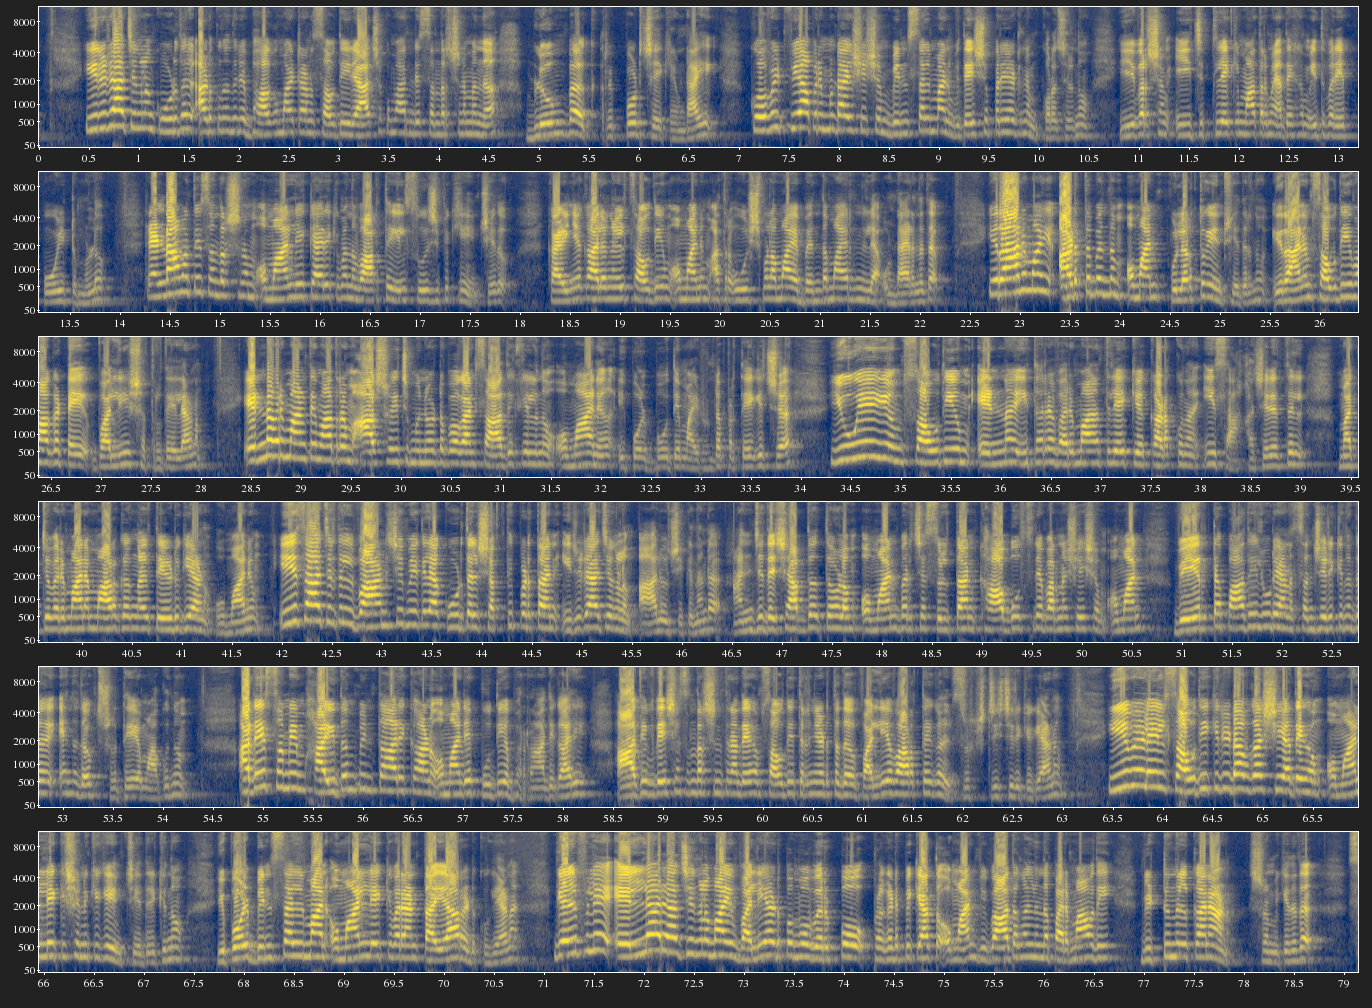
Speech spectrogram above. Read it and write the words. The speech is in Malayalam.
ഇരു രാജ്യങ്ങളും കൂടുതൽ അടുക്കുന്നതിന്റെ ഭാഗമായിട്ടാണ് സൗദി രാജകുമാരന്റെ സന്ദർശനമെന്ന് ബ്ലൂംബർഗ് റിപ്പോർട്ട് ചെയ്യുകയുണ്ടായി. കോവിഡ് വ്യാപനമുണ്ടായ ശേഷം ബിൻ സൽമാൻ വിദേശ പര്യടനം കുറച്ചിരുന്നു. ഈ വർഷം ഈജിപ്തിലേക്ക് മാത്രമേ അദ്ദേഹം ഇതുവരെ പോയിട്ടുമുള്ളൂ. രണ്ടാമത്തെ സന്ദർശനം ഒമാനിലേക്കായിരിക്കുമെന്ന് വാർത്തയിൽ സൂചിപ്പിക്കുകയും ചെയ്തു. കഴിഞ്ഞ കാലങ്ങളിൽ സൗദിയും ഒമാനും അത്ര ഊഷ്മളമായ ബന്ധമായിരുന്നില്ല ഉണ്ടായിരുന്നത്. ഇറാനുമായി അടുത്ത ബന്ധം ഒമാൻ പുലർത്തുകയും ചെയ്തിരുന്നു. ഇറാനും സൗദിയുമാകട്ടെ വലിയ ശത്രുതയിലാണ്. എണ്ണ വരുമാനത്തെ മാത്രം ആശ്രയിച്ച് മുന്നോട്ട് പോകാൻ സാധിക്കില്ലെന്ന് ഒമാന് ഇപ്പോൾ ബോധ്യമായിട്ടുണ്ട്. പ്രത്യേകിച്ച് യു എയും സൗദിയും എണ്ണ ഇതര വരുമാനത്തിലേക്ക് കടക്കുന്ന ഈ സാഹചര്യത്തിൽ മറ്റു വരുമാന മാർഗങ്ങൾ തേടുകയാണ് ഒമാനും. ഈ സാഹചര്യത്തിൽ വാണിജ്യ മേഖല കൂടുതൽ ശക്തിപ്പെടുത്താൻ ഇരു രാജ്യങ്ങളും ആലോചിക്കുന്നുണ്ട്. അഞ്ച് ദശാബ്ദത്തോളം ഒമാൻ ഭരിച്ച സുൽത്താൻ ഖാബൂസിന്റെ ഭരണശേഷം ഒമാൻ വേറിട്ട പാതയിലൂടെയാണ് സഞ്ചരിക്കുന്നത്. എന്നതും ശ്രദ്ധേയമാകുന്നു. അതേസമയം ഹൈദം ബിൻ താരിഖാണ് ഒമാന്റെ പുതിയ ഭരണാധികാരി. ആദ്യ വിദേശ സന്ദർശനത്തിന് അദ്ദേഹം സൗദി തിരഞ്ഞെടുത്തത് വലിയ വാർത്തകൾ സൃഷ്ടിച്ചിരിക്കുകയാണ്. ഈ വേളയിൽ സൗദി കിരീടാവകാശിയെ അദ്ദേഹം ഒമാനിലേക്ക് ക്ഷണിക്കുകയും ചെയ്തിരിക്കുന്നു. ഇപ്പോൾ ബിൻ സൽമാൻ ഒമാനിലേക്ക് വരാൻ തയ്യാറെടുക്കുകയാണ്. ഗൾഫിലെ എല്ലാ രാജ്യങ്ങളുമായും വലിയ അടുപ്പമോ വെറുപ്പോ പ്രകടിപ്പിക്കാത്ത ഒമാൻ വിവാദങ്ങളിൽ നിന്ന് പരമാവധി വിട്ടുനിൽക്കാനാണ് ശ്രമിക്കുന്നത്.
